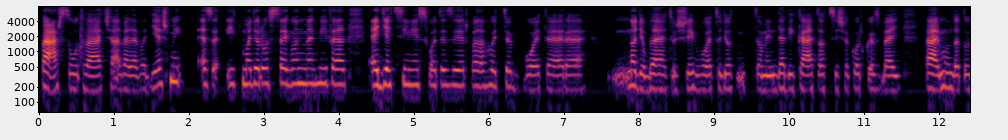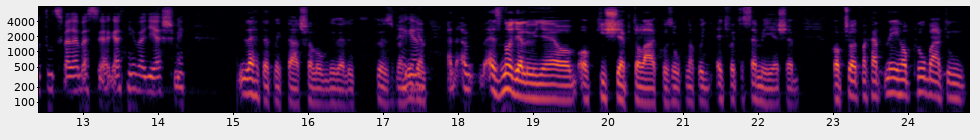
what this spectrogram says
pár szót váltsál vele, vagy ilyesmi. Ez itt Magyarországon meg, mivel egy-egy színész volt, ezért valahogy több volt erre nagyobb lehetőség volt, hogy ott, mit tudom én, dedikáltatsz, és akkor közben egy pár mondatot tudsz vele beszélgetni, vagy ilyesmi. Lehetett még társalogni velük közben, igen. igen. Hát ez nagy előnye a, a kisebb találkozóknak, hogy egyfajta személyesebb kapcsolat, meg hát néha próbáltunk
